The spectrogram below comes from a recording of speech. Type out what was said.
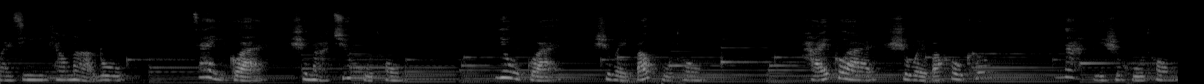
拐进一条马路，再一拐是马驹胡同，右拐是尾巴胡同。还拐是尾巴后坑，那也是胡同。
